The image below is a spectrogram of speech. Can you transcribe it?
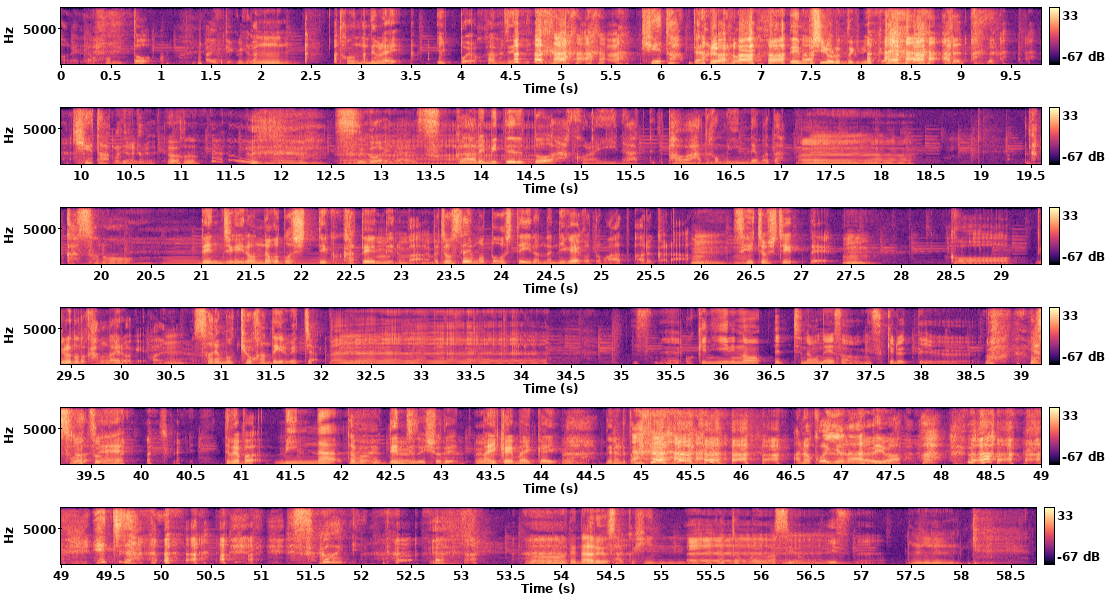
これが本当、入ってくるう、なん。とんでもない。一歩よ完全に。消えた？ってなるあの 電プシロールの時に一回。あれ？消えた？ってなるぐらいうん すごいなすっごいあれ見てるとあこれいいなって。パワーとかもいいんだよまた。なんかそのデンジがいろんなことを知っていく過程っていうのがやっぱ女性も通していろんな苦いこともああるから成長していってうん。こういろんなこと考えるわけ。はいそれも共感できるめっちゃ。えー。いいっすね。お気に入りのエッチなお姉さんを見つけるっていうのいやそうだね。確かにでもやっぱみんな多分デンジと一緒で毎回毎回ってなると思う あの子いいよなっていうのはああエッチだ。すごい。うん。ってなる作品だと思いますよ、いいっすね。うん。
